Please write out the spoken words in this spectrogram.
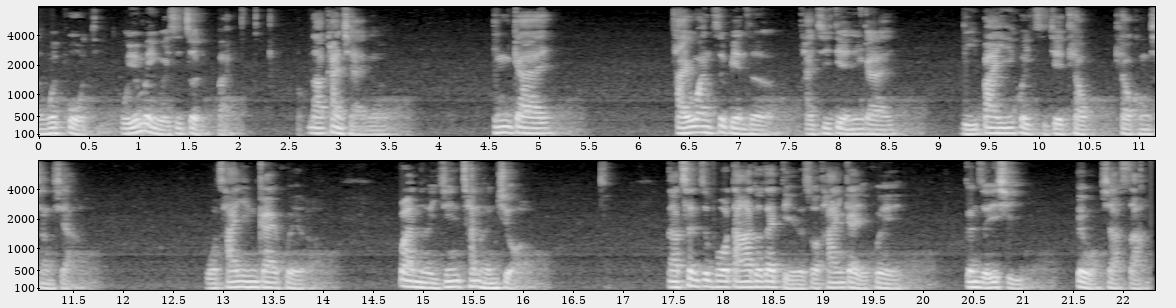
能会破底，我原本以为是这礼拜，那看起来呢，应该台湾这边的台积电应该礼拜一会直接跳跳空向下，我猜应该会了，不然呢已经撑很久了，那趁这波大家都在跌的时候，它应该也会跟着一起被往下杀，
